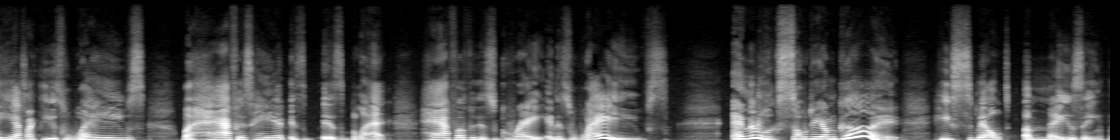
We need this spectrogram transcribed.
and he has like these waves, but half his head is is black, half of it is gray, and it's waves. And it looks so damn good. He smelled amazing.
